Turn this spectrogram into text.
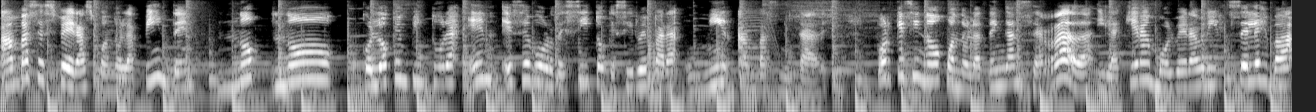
ambas esferas cuando la pinten no, no coloquen pintura en ese bordecito que sirve para unir ambas mitades. Porque si no, cuando la tengan cerrada y la quieran volver a abrir, se les va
